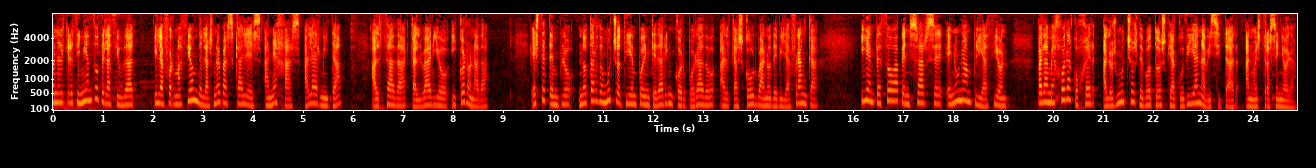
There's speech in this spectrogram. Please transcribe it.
Con el crecimiento de la ciudad y la formación de las nuevas calles anejas a la ermita, Alzada, Calvario y Coronada, este templo no tardó mucho tiempo en quedar incorporado al casco urbano de Villafranca y empezó a pensarse en una ampliación para mejor acoger a los muchos devotos que acudían a visitar a Nuestra Señora.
